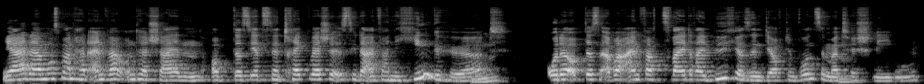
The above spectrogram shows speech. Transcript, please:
Ja, da muss man halt einfach unterscheiden, ob das jetzt eine Dreckwäsche ist, die da einfach nicht hingehört, Mhm. Oder ob das aber einfach zwei, drei Bücher sind, die auf dem Wohnzimmertisch liegen.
